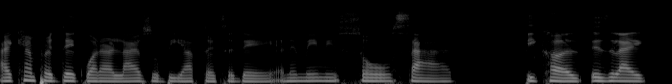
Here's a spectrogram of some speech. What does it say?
I can't predict what our lives will be after today. And it made me so sad because it's like,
